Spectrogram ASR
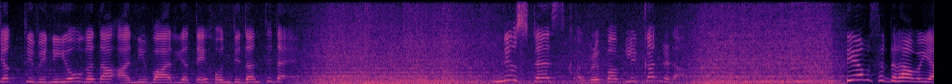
ಶಕ್ತಿ ವಿನಿಯೋಗದ ಅನಿವಾರ್ಯತೆ ಹೊಂದಿದಂತಿದೆ. News desk, Republic Kannada. CM Siddaramaiah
